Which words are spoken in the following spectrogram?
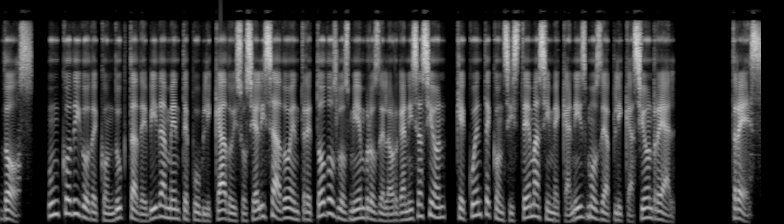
2. Un código de conducta debidamente publicado y socializado entre todos los miembros de la organización, que cuente con sistemas y mecanismos de aplicación real. 3.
